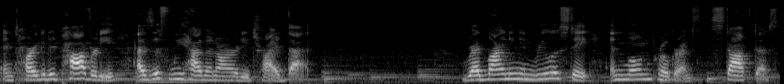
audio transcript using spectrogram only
and targeted poverty as if we haven't already tried that. Redlining in real estate and loan programs stopped us.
